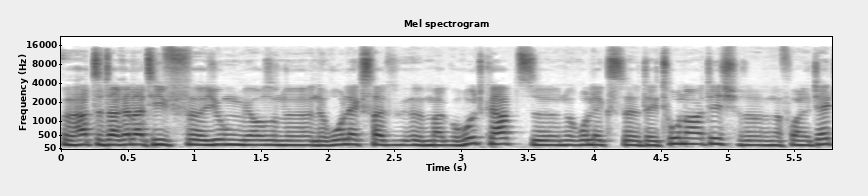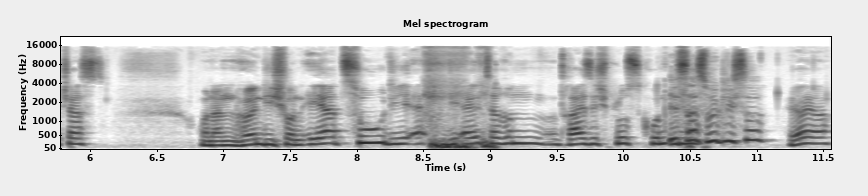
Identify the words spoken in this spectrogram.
hatte da relativ äh, jung mir auch so eine, eine Rolex halt äh, mal geholt gehabt, so eine Rolex äh, Daytona hatte ich, oder eine vorne J-Chest. Und dann hören die schon eher zu, die, die älteren 30 plus Kunden. Ist das wirklich so? Ja, ja.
